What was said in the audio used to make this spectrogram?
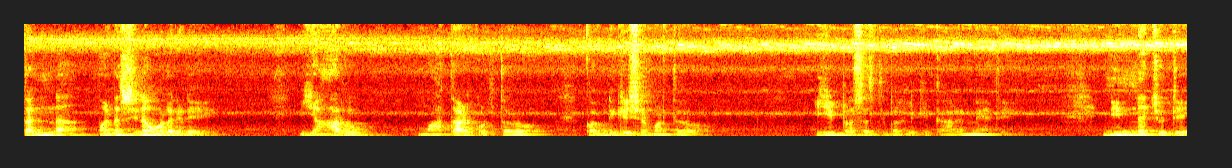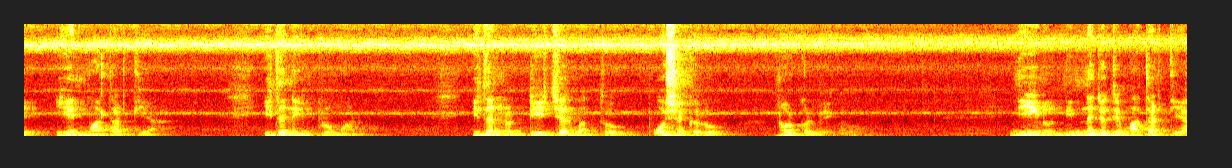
ತನ್ನ ಮನಸ್ಸಿನ ಒಳಗಡೆ ಯಾರು ಮಾತಾಡ್ಕೊಳ್ತಾರೋ ಕಮ್ಯುನಿಕೇಷನ್ ಮಾಡ್ತಾರೋ, ಈ ಪ್ರಶಸ್ತಿ ಬರಲಿಕ್ಕೆ ಕಾರಣನೇ ಅದೇ. ನಿನ್ನ ಜೊತೆ ಏನು ಮಾತಾಡ್ತೀಯ? ಇದನ್ನು ಇಂಪ್ರೂವ್ ಮಾಡು. ಇದನ್ನು ಟೀಚರ್ ಮತ್ತು ಪೋಷಕರು ನೋಡ್ಕೊಳ್ಬೇಕು. ನೀನು ನಿನ್ನ ಜೊತೆ ಮಾತಾಡ್ತೀಯ,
